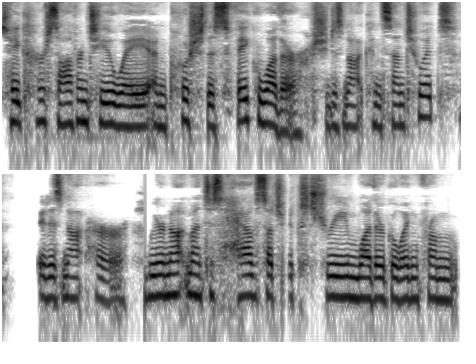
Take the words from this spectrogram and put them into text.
take her sovereignty away and push this fake weather. She does not consent to it it is not her. We are not meant to have such extreme weather going from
